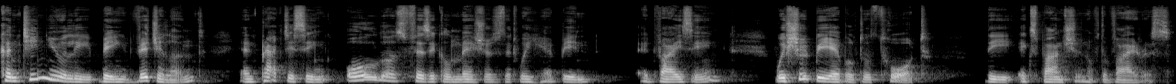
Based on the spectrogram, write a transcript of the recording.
continually being vigilant and practicing all those physical measures that we have been advising, we should be able to thwart the expansion of the virus.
